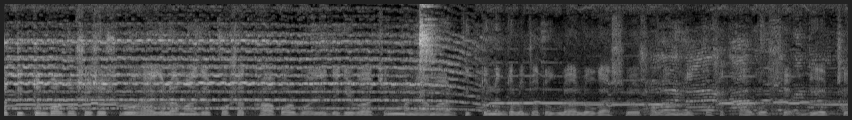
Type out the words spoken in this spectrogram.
বন্ধুগুলো কীর্তন পর্ব শেষে শুরু হয়ে গেল আমাদের প্রসাদ খাওয়া পর্ব। এই যে দেখতে পাচ্ছেন মানে আমার কীর্তনের দলের যতগুলো লোক আসলো সবাই মিলে প্রসাদ খাওয়া বসছে। দিয়ে হচ্ছে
